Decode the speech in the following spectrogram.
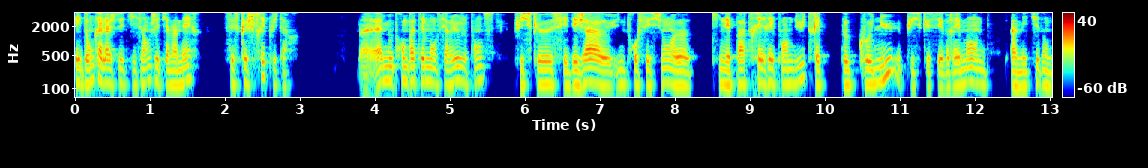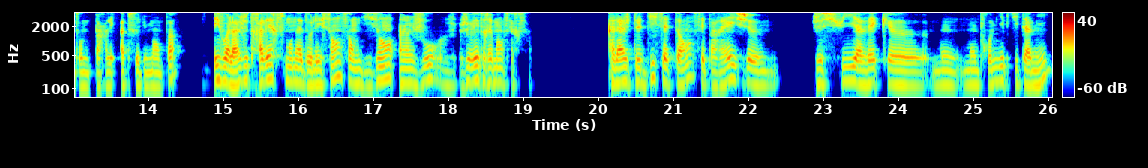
Et donc, à l'âge de 10 ans, je dis à ma mère, c'est ce que je ferai plus tard. Elle me prend pas tellement au sérieux, je pense, puisque c'est déjà une profession qui n'est pas très répandue, très peu connue, puisque c'est vraiment un métier dont on ne parlait absolument pas. Et voilà, je traverse mon adolescence en me disant un jour, je vais vraiment faire ça. À l'âge de 17 ans, c'est pareil, je, je suis avec mon, mon premier petit ami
